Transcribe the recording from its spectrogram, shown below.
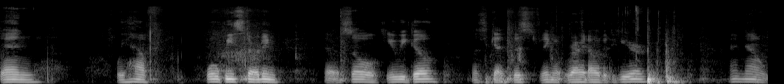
Then we have we'll be starting. Uh, so here we go. Let's get this thing right out of here. And now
